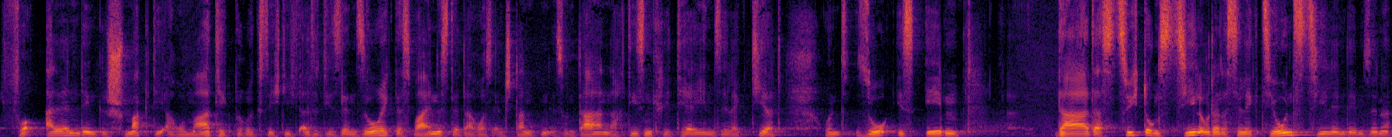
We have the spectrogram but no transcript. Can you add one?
vor allem den Geschmack, die Aromatik berücksichtigt, also die Sensorik des Weines, der daraus entstanden ist und da nach diesen Kriterien selektiert. Und so ist eben da das Züchtungsziel oder das Selektionsziel in dem Sinne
